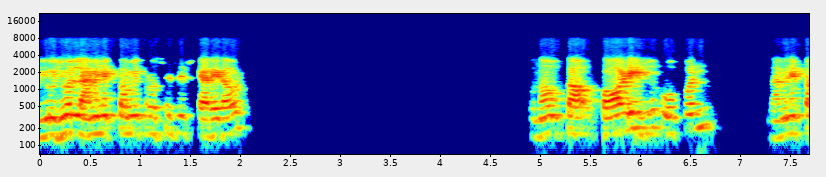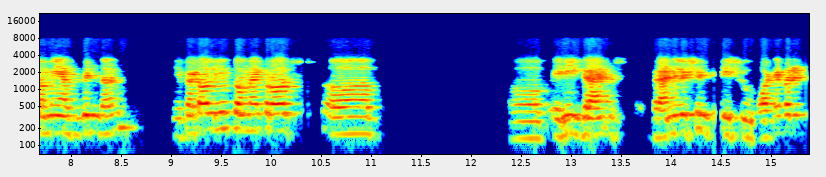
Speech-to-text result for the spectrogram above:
The usual laminectomy process is carried out. So now cord is open, laminectomy has been done. If at all you come across uh, uh, any gran granulation tissue, whatever is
